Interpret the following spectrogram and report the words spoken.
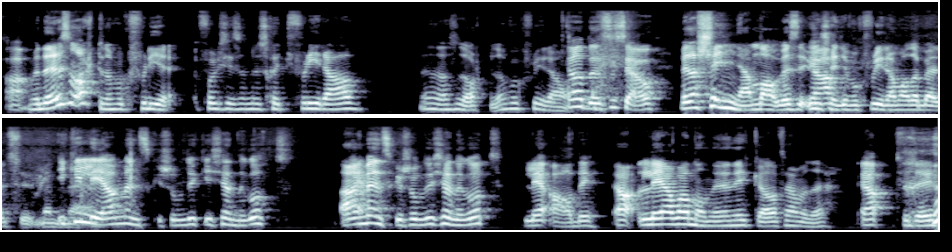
Ja. Men det er sånn artig når folk flirer. Folk sier sånn, du skal ikke flire av. Det er sånn artig når folk flirer av. Ja, det synes jeg også. Men da kjenner jeg dem da, hvis Ja. ukjente folk flirer av meg, da blir jeg sur. Men, Ikke eh, le av mennesker som du ikke kjenner godt. Nei. Men mennesker som du kjenner godt, le av de. Ja, le av vennene dine, ikke av fremmede. Ja. Today's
